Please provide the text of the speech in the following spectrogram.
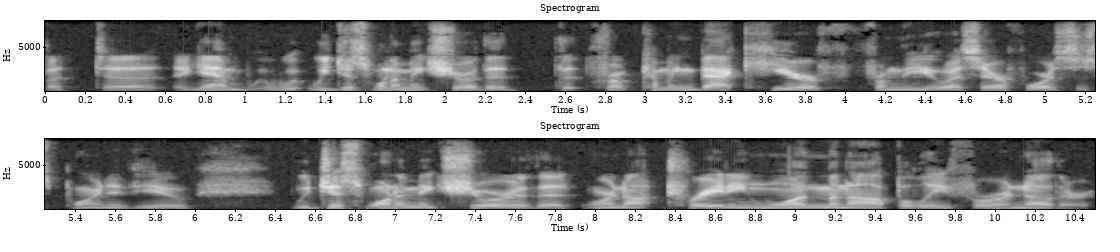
But uh, again, we, we just want to make sure that, that from coming back here from the U.S. Air Force's point of view, we just want to make sure that we're not trading one monopoly for another.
